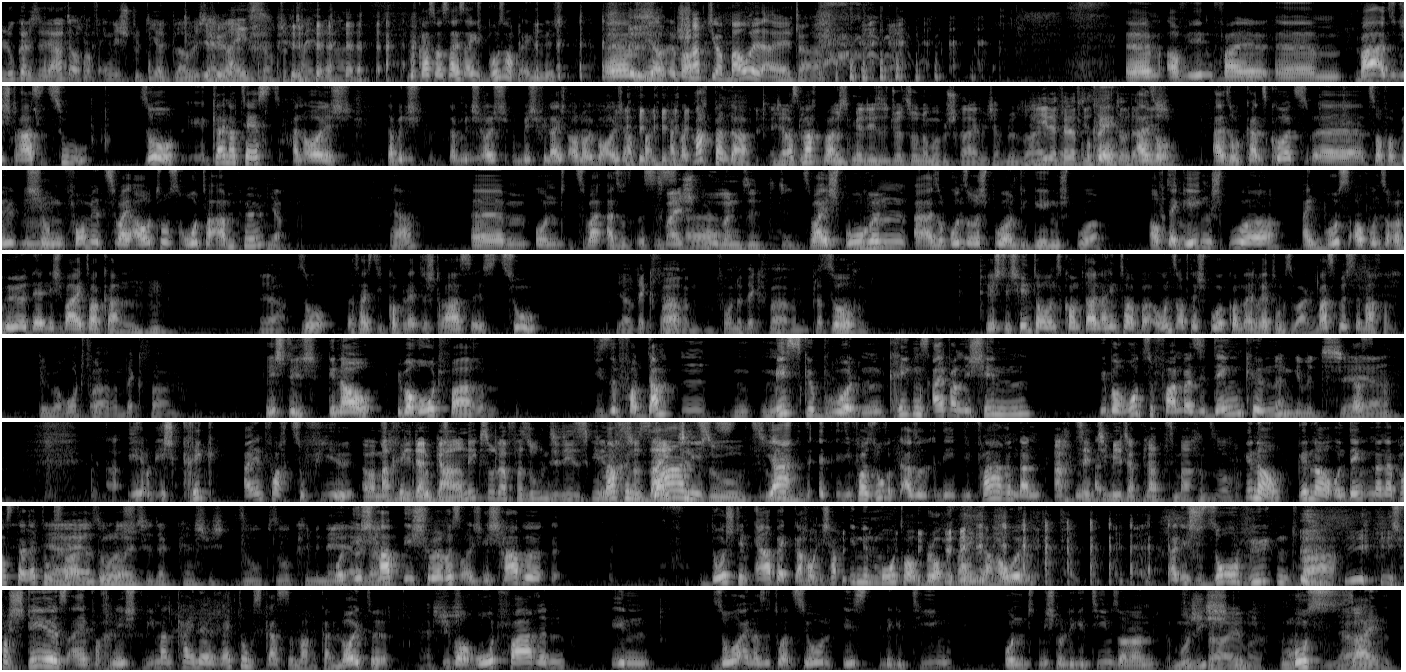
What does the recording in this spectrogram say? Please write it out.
Lukas, der hat auch auf Englisch studiert, glaube ich. Er Ja. reist auch total gerne. Lukas, was heißt eigentlich Bus auf Englisch? ähm, wie auch immer. shut your Maul, Alter. Ähm, auf jeden Fall ähm, war also die Straße zu. So, äh, kleiner Test an euch, damit ich, damit ich euch mich vielleicht auch noch über euch abfacken kann. Was macht man da? Ich hab, Was macht Du man? musst mir die Situation nochmal beschreiben. Ich habe nur so. Jeder halb- fällt auf die Okay, Seite, oder also, nicht? also ganz kurz äh, zur Verbildlichung. Vor mir zwei Autos, rote Ampel, Ja. ja. Ähm, und zwei, also es ist Zwei Äh, Spuren sind. äh, zwei Spuren, also unsere Spur und die Gegenspur. Auf der Gegenspur ein Bus auf unserer Höhe, der nicht weiter kann. Ja. So, das heißt, die komplette Straße ist zu. Ja, wegfahren. Vorne wegfahren und Platz So. machen. Richtig, hinter uns kommt dann, hinter bei uns auf der Spur kommt ein Rettungswagen. Was müsst ihr machen? Über Rot fahren, wegfahren. Richtig, genau, über Rot fahren. Diese verdammten Missgeburten kriegen es einfach nicht hin, über Rot zu fahren, weil sie denken, Dann gibt äh, Das- ja. ich- und ich krieg einfach zu viel. Aber Ich machen die dann gar nichts oder versuchen sie dieses Die Kind machen zur gar Seite nichts. zu, zu Ja, die versuchen, also die, die fahren dann 8 Zentimeter Platz machen so? Genau, genau. Und denken dann, da passt der Ja, Rettungswagen ja, so durch. Leute, da kann ich mich so, so kriminell Und ich ärgern. hab, ich schwöre es euch, ich habe durch den Airbag gehauen. Ich habe in den Motorblock reingehauen, weil ich so wütend war. Ich verstehe es einfach nicht, wie man keine Rettungsgasse machen kann. Leute, Ja, ich- über Rot fahren in so einer Situation ist legitim und nicht nur legitim, sondern Muss. Junge. muss Ja. sein.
